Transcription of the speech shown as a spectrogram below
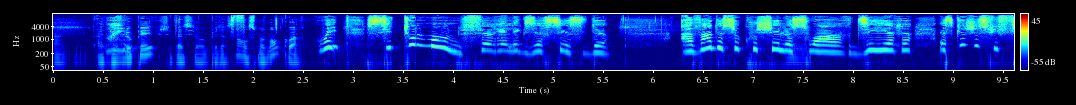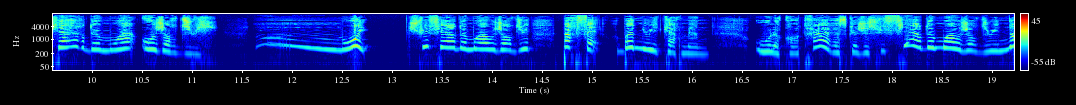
à, à Ouais. développer, je sais pas si on peut dire ça en ce moment, quoi. Oui, si tout le monde ferait l'exercice de, avant de se coucher le soir, dire Est-ce que je suis fière de moi aujourd'hui? Hmm, Oui, je suis fière de moi aujourd'hui. Parfait. Bonne nuit, Carmen. Ou le contraire, est-ce que je suis fière de moi aujourd'hui? Non.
